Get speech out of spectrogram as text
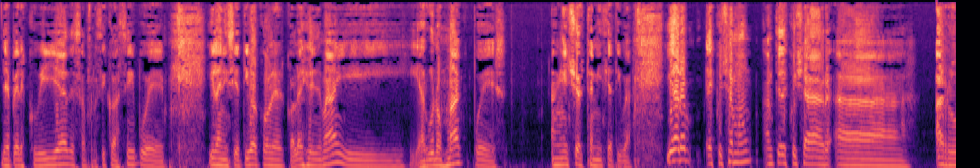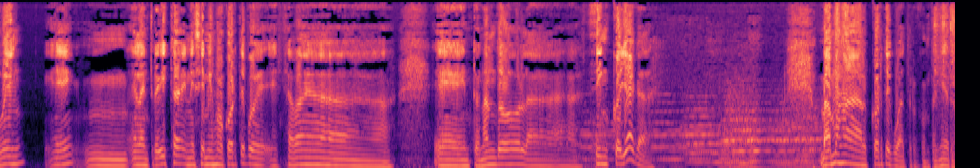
de, Pérez Cubilla, de San Francisco de pues y la iniciativa con el colegio y demás y, y algunos más, pues han hecho esta iniciativa. Y ahora escuchamos, antes de escuchar a, a Rubén, eh, mm, en la entrevista, en ese mismo corte, pues estaba eh, entonando las cinco llagas. Vamos al corte cuatro, compañeros.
